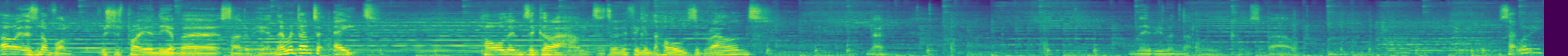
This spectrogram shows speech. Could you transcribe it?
Oh, wait, there's another one, which is probably in the other side of here. And then we're down to eight. Hole in the ground. Is there anything in the hole in the ground? No. Maybe when that one comes about. Is that where we.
